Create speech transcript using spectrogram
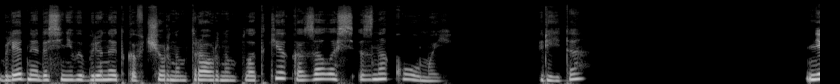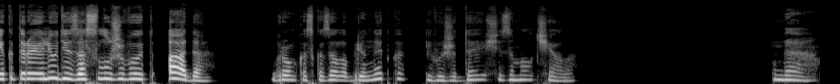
Бледная до синевы брюнетка в черном траурном платке казалась знакомой. «Рита?» «Некоторые люди заслуживают ада!» — громко сказала брюнетка и выжидающе замолчала. «Да,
